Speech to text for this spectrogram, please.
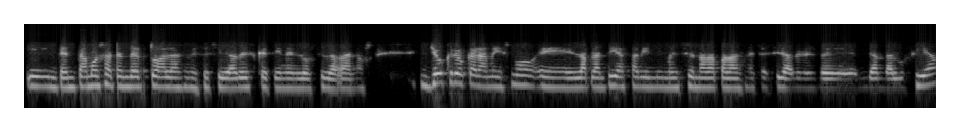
e intentamos atender todas las necesidades que tienen los ciudadanos. Yo creo que ahora mismo eh, la plantilla está bien dimensionada para las necesidades de, de Andalucía,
